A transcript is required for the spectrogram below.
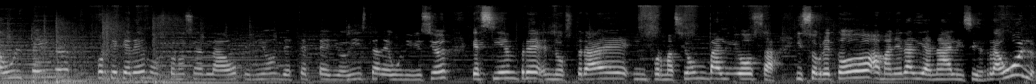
Raúl Taylor porque queremos conocer la opinión de este periodista de Univisión que siempre nos trae información valiosa y sobre todo a manera de análisis. Raúl,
